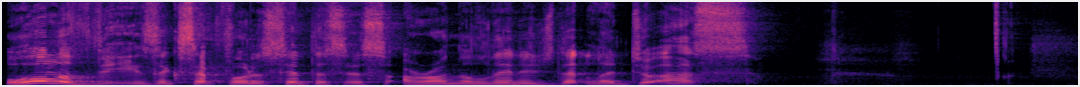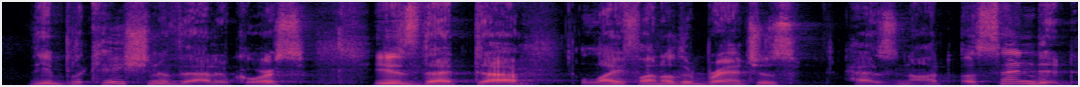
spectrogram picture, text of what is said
All of these, except photosynthesis, are on the lineage that led to us. The implication of that, of course, is that uh, life on other branches has not ascended.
